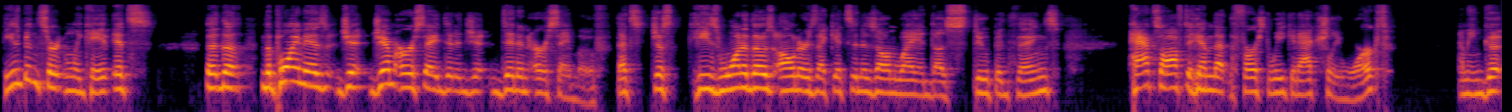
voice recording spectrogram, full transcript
He's been certainly cave. It's the the the point is J- Jim Irsay did a did an Irsay move. That's just he's one of those owners that gets in his own way and does stupid things. Hats off to him that the first week it actually worked. I mean, good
